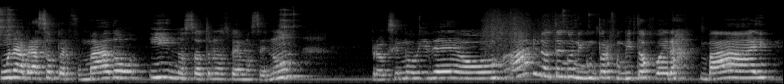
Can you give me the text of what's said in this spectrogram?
un abrazo perfumado y nosotros nos vemos en un próximo video. Ay, no tengo ningún perfumito afuera. Bye.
